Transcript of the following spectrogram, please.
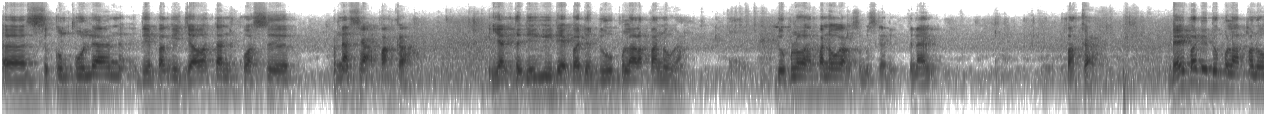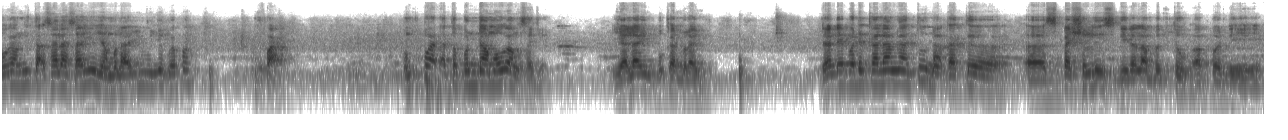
uh, sekumpulan dia panggil Jawatan Kuasa Penasihat Pakar yang terdiri daripada 28 orang. 28 orang semua sekali tenaga pakar. Daripada 28 orang ni tak salah saya yang Melayunya berapa? Empat. Empat ataupun enam orang saja. Yang lain bukan Melayu. Dan daripada kalangan tu nak kata uh, specialist di dalam bentuk apa ni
